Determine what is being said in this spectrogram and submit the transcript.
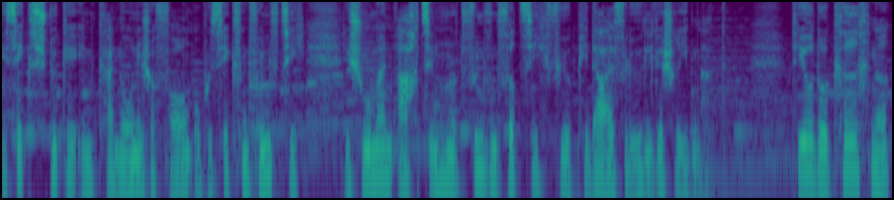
Die sechs Stücke in kanonischer Form, Opus 56, die Schumann 1845 für Pedalflügel geschrieben hat. Theodor Kirchner,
